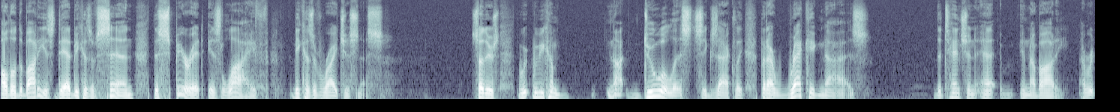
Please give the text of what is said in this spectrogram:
although the body is dead because of sin, the Spirit is life because of righteousness. So there's we become not dualists exactly, but I recognize the tension in my body. I, re-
